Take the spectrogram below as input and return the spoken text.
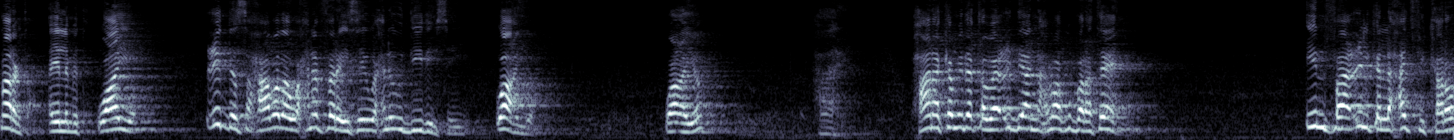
Ma aragta ayay la tahay. Waayo cidda saxaabada waxna faraysay waxna u diideysay waa ayo waa ayo waxaana ka mid a qawaaciddii aad naxbaa ku barateen. In faacilka la xadfi karo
